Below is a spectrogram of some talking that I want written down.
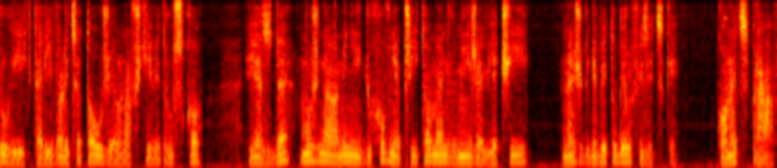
II., který velice toužil navštívit Rusko, je zde možná nyní duchovně přítomen v míře větší, než kdyby tu byl fyzicky. Konec zpráv.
